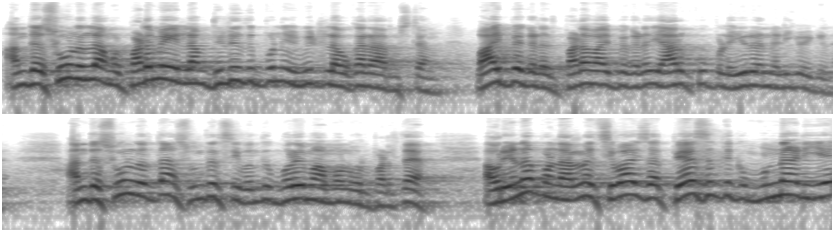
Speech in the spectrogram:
அந்த சூழ்நிலை அவங்க படமே இல்லாமல் திடீர்ப்புன்னு வீட்டில் உட்கார ஆரம்பிச்சிட்டாங்க. வாய்ப்பே கிடையாது. பட வாய்ப்பே கிடையாது. யாரும் கூப்பிடல. ஹீரோயின் நடிக்க வைக்கல. அந்த சூழ்நிலை தான் சுந்தர்சி வந்து முறைமாமன் ஒரு படத்தை அவர் என்ன பண்ணாருன்னா சிவாஜி சார் பேசுறதுக்கு முன்னாடியே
